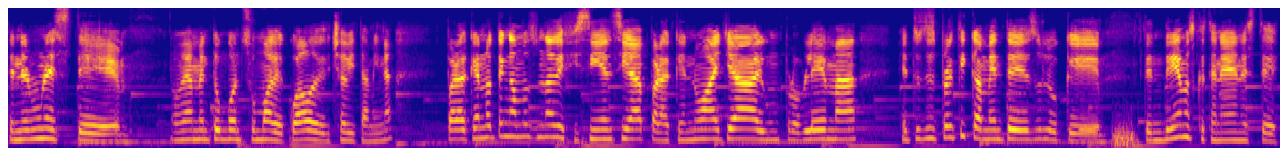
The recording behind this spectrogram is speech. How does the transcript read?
tener un este, obviamente un consumo adecuado de dicha vitamina, para que no tengamos una deficiencia, para que no haya algún problema. Entonces, prácticamente eso es lo que tendríamos que tener en este,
